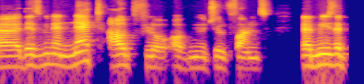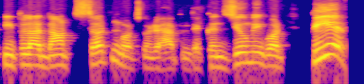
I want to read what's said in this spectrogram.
uh, there's been a net outflow of mutual funds. That means that people are not certain what's going to happen. They're consuming what PF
